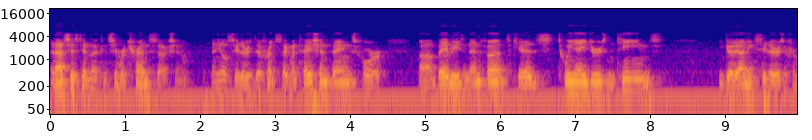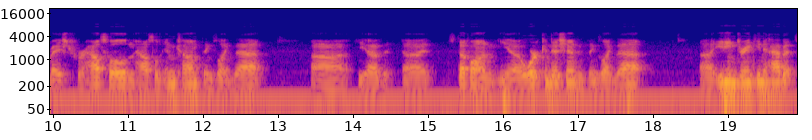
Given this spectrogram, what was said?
and that's just in the consumer trends section. And you'll see there's different segmentation things for uh, babies and infants kids teenagers and teens you go down, you can see there's information for household and household income, things like that. Uh, you have uh, stuff on you know work conditions and things like that. Uh, eating, drinking habits,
